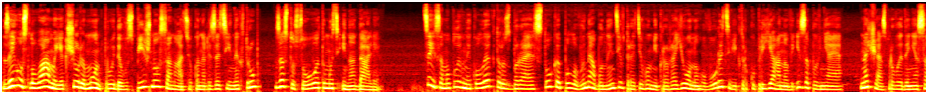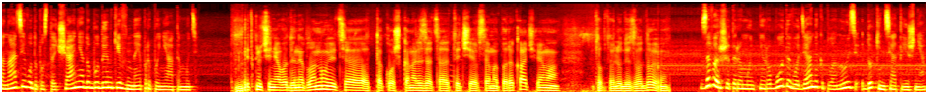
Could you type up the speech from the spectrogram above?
За його словами, якщо ремонт пройде успішно, санацію каналізаційних труб застосовуватимуть і надалі. Цей самопливний колектор збирає стоки половини абонентів третього мікрорайону, говорить Віктор Купріянов і запевняє, на час проведення санації водопостачання до будинків не припинятимуть. Відключення води не планується, також каналізація тече, все ми перекачуємо, тобто люди з водою. Завершити ремонтні роботи водяники планують до кінця тижня.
